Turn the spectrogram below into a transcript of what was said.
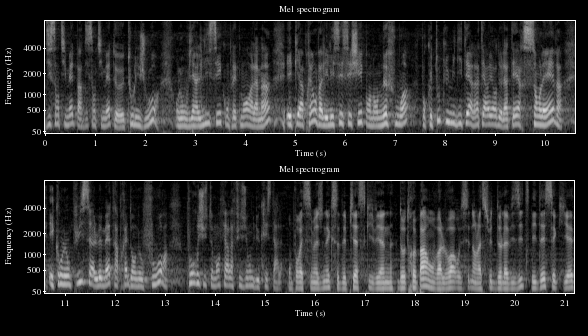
10 cm par 10 cm euh, tous les jours. On vient lisser complètement à la main. Et puis après, on va les laisser sécher pendant 9 mois pour que toute l'humidité à l'intérieur de la terre s'enlève et qu'on puisse le mettre après dans nos fours pour justement faire la fusion du cristal. On pourrait s'imaginer que c'est des pièces qui viennent d'autre part, on va le voir aussi dans la suite de la visite. L'idée c'est qu'il y ait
